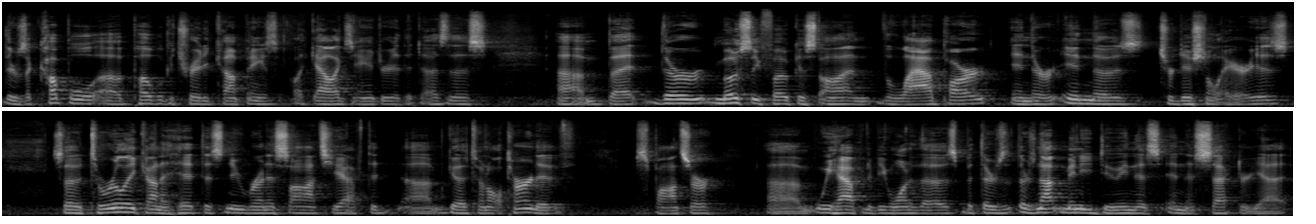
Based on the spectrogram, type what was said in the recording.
there's a couple of publicly traded companies like Alexandria that does this, um, but they're mostly focused on the lab part and they're in those traditional areas. So to really kind of hit this new renaissance, you have to um, go to an alternative sponsor. Um, we happen to be one of those, but there's there's not many doing this in this sector yet.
